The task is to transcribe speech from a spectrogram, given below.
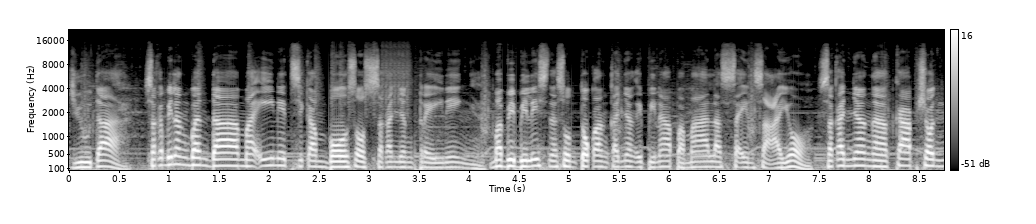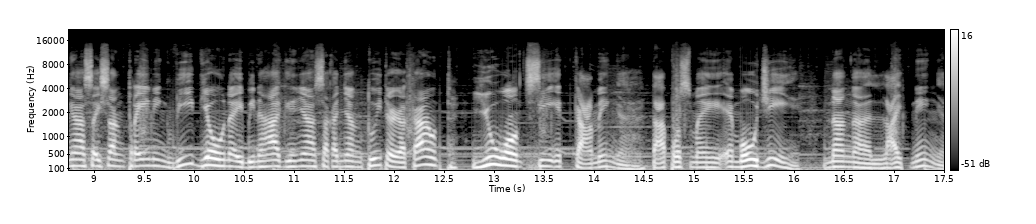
Judah. Sa kabilang banda, mainit si Cambosos sa kanyang training. Mabibilis na suntok ang kanyang ipinapamalas sa ensayo. Sa kanyang ah, caption nga sa isang training video na ibinahagi niya sa kanyang Twitter account, You won't see it coming. Tapos may emoji ng ah, lightning.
